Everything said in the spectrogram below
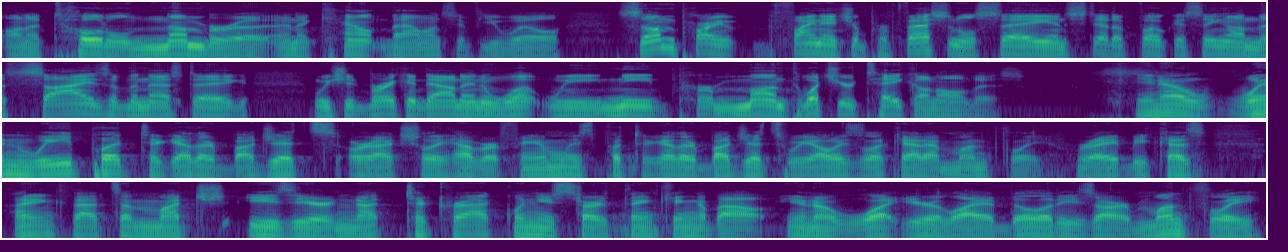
on a total number, a, an account balance, if you will. Some pri- financial professionals say instead of focusing on the size of the nest egg, we should break it down into what we need per month. What's your take on all this? You know, when we put together budgets or actually have our families put together budgets, we always look at it monthly, right? Because I think that's a much easier nut to crack when you start thinking about, you know, what your liabilities are monthly.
